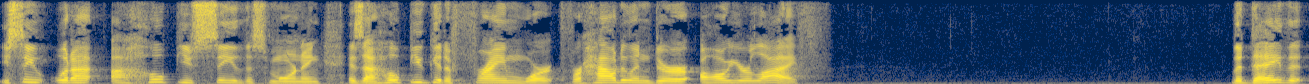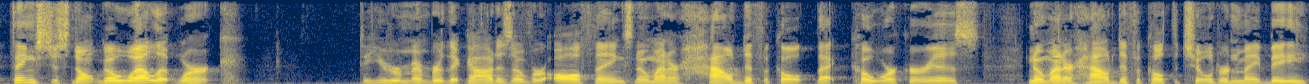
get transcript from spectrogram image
You see, what I, I hope you see this morning is I hope you get a framework for how to endure all your life. The day that things just don't go well at work do you remember that God is over all things, no matter how difficult that coworker is, no matter how difficult the children may be?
